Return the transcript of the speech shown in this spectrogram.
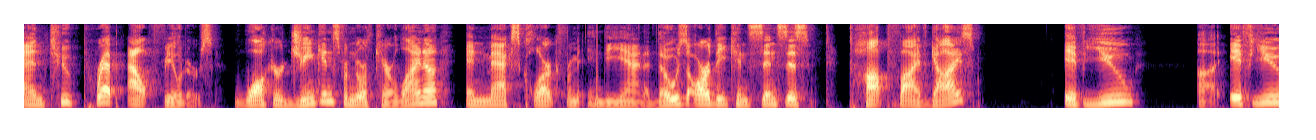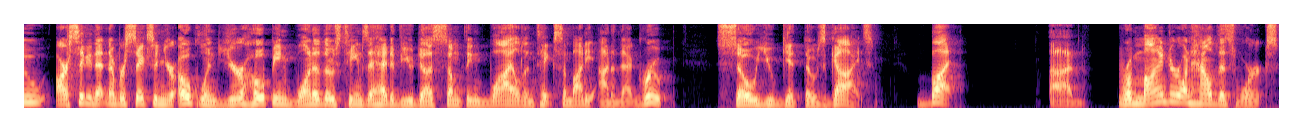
and two prep outfielders, Walker Jenkins from North Carolina and Max Clark from Indiana. Those are the consensus top five guys if you uh, if you are sitting at number six and you're Oakland, you're hoping one of those teams ahead of you does something wild and takes somebody out of that group, so you get those guys. But uh, reminder on how this works:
